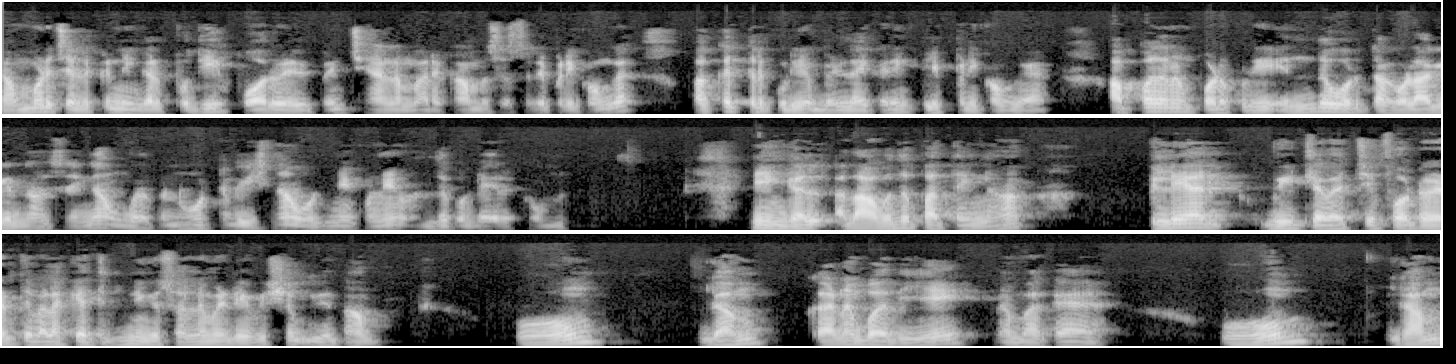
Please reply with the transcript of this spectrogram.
நம்முடைய செலுக்கு நீங்கள் புதிய பார்வையில் சேனலை மறக்காம சப்ஸ்கிரைப் பண்ணிக்கோங்க. பக்கத்தில் இருக்கக்கூடிய பெல் ஐக்கனையும் கிளிக் பண்ணிக்கோங்க. அப்போதான் போடக்கூடிய எந்த ஒரு தகவலாக இருந்தாலும் சரிங்க. உங்களுக்கு நோட்டிபிகேஷனா உடனே உடனே வந்து கொண்டே இருக்கும். நீங்கள் அதாவது பார்த்தீங்கன்னா பிள்ளையார் வீட்டில் வச்சு ஃபோட்டோ எடுத்து விளக்கேற்றிட்டு நீங்கள் சொல்ல வேண்டிய விஷயம் இதுதான். ஓம் கம் கணபதியே நமக. ஓம் கம்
